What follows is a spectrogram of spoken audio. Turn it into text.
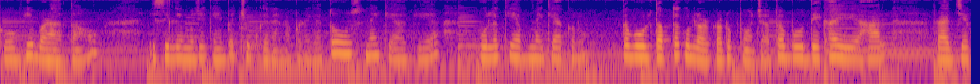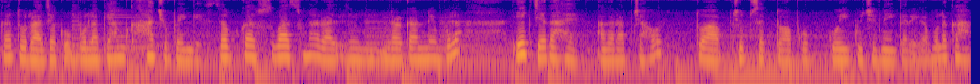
को भी बढ़ाता हूँ। इसीलिए मुझे कहीं पर छुप कर रहना पड़ेगा। तो उसने क्या किया, बोला कि अब मैं क्या करूँ? तो बोल तब तक वो लड़का तो पहुँचा। तब वो देखा ये हाल राज्य का तो राजा को बोला कि हम कहाँ छुपेंगे? सबका बात सुना लड़का ने बोला, एक जगह है, अगर आप चाहो तो आप छुप सकते हो, आपको कोई कुछ नहीं करेगा। बोला, कहाँ?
